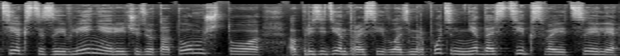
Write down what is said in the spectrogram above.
тексте заявления речь идет о том, что президент России Владимир Путин не достиг своей цели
